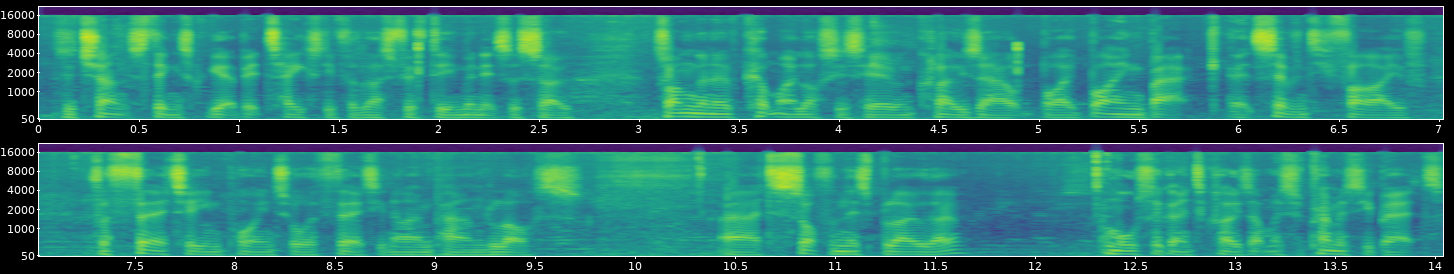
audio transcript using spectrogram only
there's a chance things could get a bit tasty for the last 15 minutes or so. So I'm going to cut my losses here and close out by buying back at 75 for 13 points or a 39 pound loss. Uh, to soften this blow though, I'm also going to close up my supremacy bet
